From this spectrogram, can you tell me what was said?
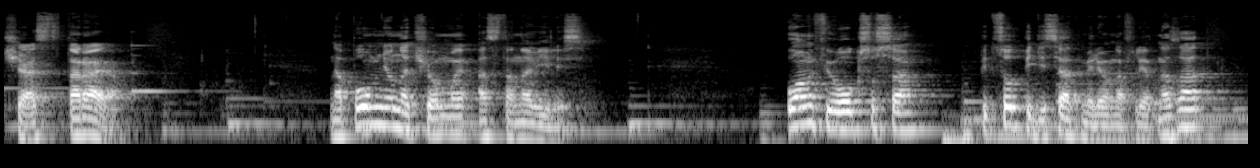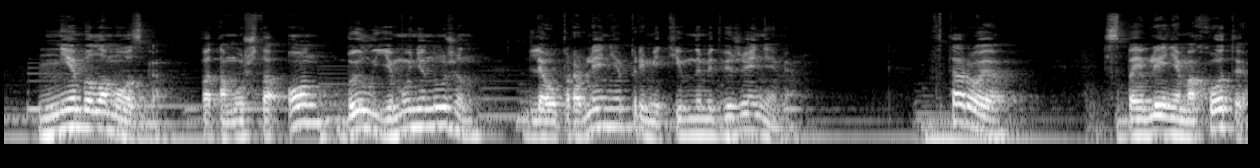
Часть вторая. Напомню, на чем мы остановились. У амфиоксуса 550 миллионов лет назад не было мозга, потому что он был ему не нужен для управления примитивными движениями. Второе. С появлением охоты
